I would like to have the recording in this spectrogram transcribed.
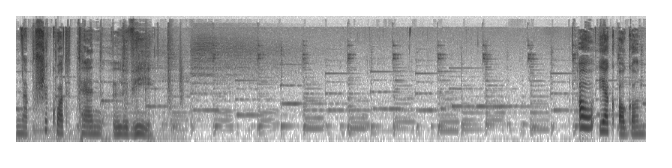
Na przykład ten lwi. Jak ogon.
